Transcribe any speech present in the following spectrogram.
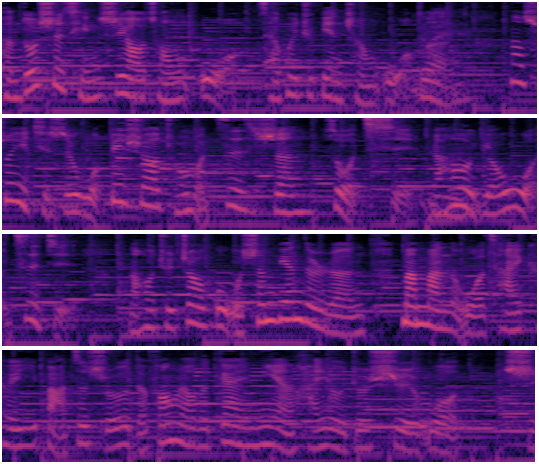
很多事情是要从我才会去变成我，对。那所以其实我必须要从我自身做起，然后由我自己，然后去照顾我身边的人，慢慢的我才可以把这所有的芳疗的概念，还有就是我使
